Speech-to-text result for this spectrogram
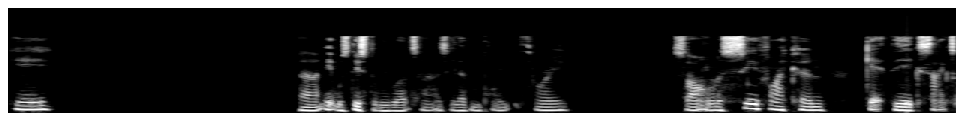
here. And it was this that we worked out as 11.3 so I'm going to see if I can get the exact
